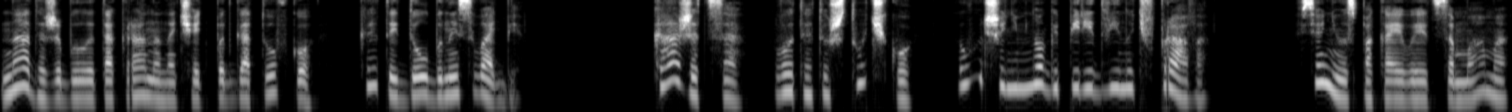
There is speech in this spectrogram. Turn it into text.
Надо же было так рано начать подготовку к этой долбанной свадьбе. Кажется, вот эту штучку лучше немного передвинуть вправо. Все не успокаивается мама,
